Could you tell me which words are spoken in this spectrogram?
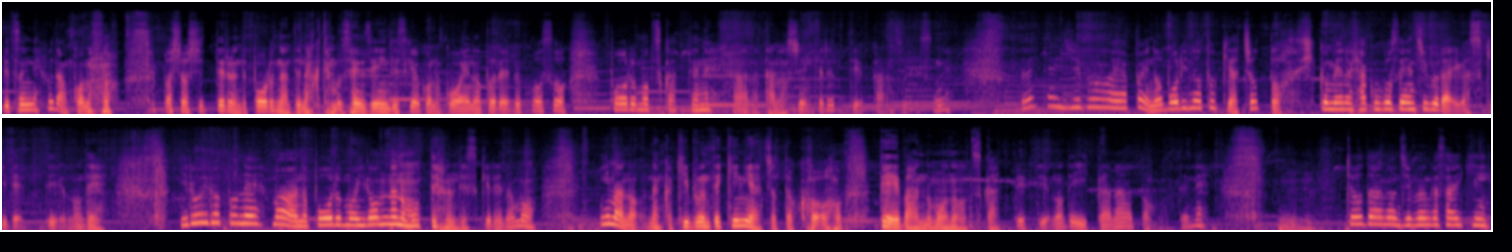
別にね普段この 場所知ってるんでポールなんてなくても全然いいんですけどこの公園のトレイルコースをポールも使ってねあの楽しんでるっていう感じですね。大体自分はやっぱり上りの時はちょっと低めの105センチぐらいが好きでっていうのでいろいろとね、まあ、あのポールもいろんなの持ってるんですけれども今のなんか気分的にはちょっとこう 定番のものを使ってっていうのでいいかなと思ってね、うん、ちょうどあの自分が最近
